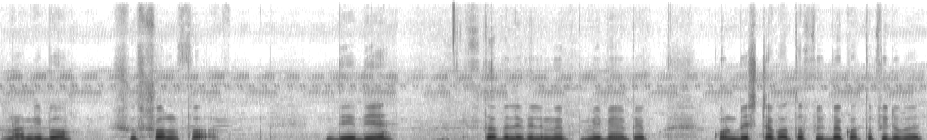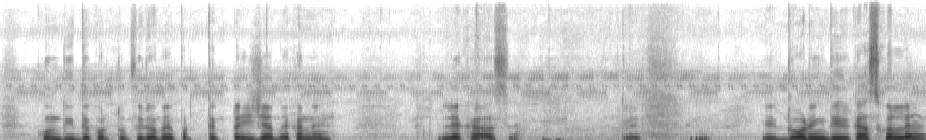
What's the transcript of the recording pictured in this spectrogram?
আমরা নিব সুস্বল্প দিয়ে দিয়ে সুতা ফেলে ফেলে মেপ- মেপে কোন বেজটা কত ফিট বা কত ফিট হবে, কোন দিক দিয়ে কত ফিট হবে, প্রত্যেকটা হিসাব এখানে লেখা আছে। তো এই ড্রয়িং দিকে কাজ করলে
